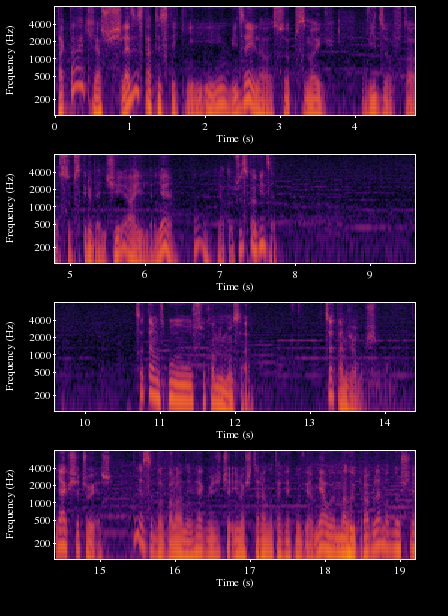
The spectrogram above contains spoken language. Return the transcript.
Tak, tak, ja śledzę statystyki i widzę ile osób z moich widzów to subskrybenci, a ile nie. Tak, ja to wszystko widzę. Co tam u Suchomimusa? Co tam ziomuś? Jak się czujesz? Jest zadowolony, jak widzicie ilość terenu, tak jak mówiłem, miałem mały problem odnośnie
